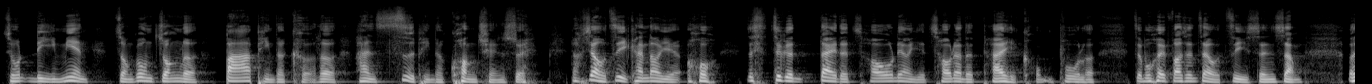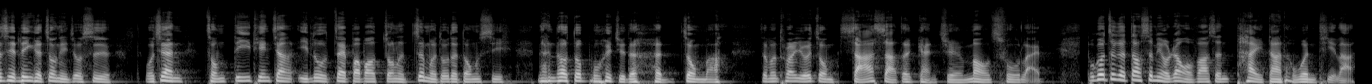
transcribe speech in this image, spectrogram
所以里面总共装了八瓶的可乐和四瓶的矿泉水。当下我自己看到也哦，这这个带的超量也超量的太恐怖了，怎么会发生在我自己身上？而且另一个重点就是。我竟然从第一天这样一路在包包装了这么多的东西，难道都不会觉得很重吗？怎么突然有一种傻傻的感觉冒出来？不过这个倒是没有让我发生太大的问题啦。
